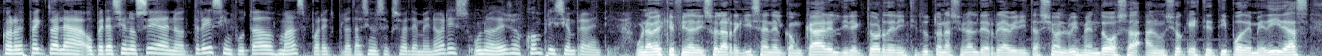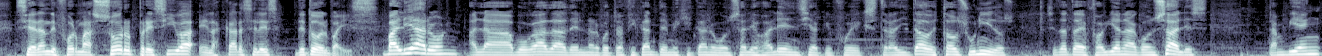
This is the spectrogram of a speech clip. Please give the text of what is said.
Con respecto a la Operación Océano, tres imputados más por explotación sexual de menores, uno de ellos con prisión preventiva. Una vez que finalizó la requisa en el COMCAR, el director del Instituto Nacional de Rehabilitación, Luis Mendoza, anunció que este tipo de medidas se harán de forma sorpresiva en las cárceles de todo el país. Balearon a la abogada del narcotraficante mexicano González Valencia, que fue extraditado a Estados Unidos. Se trata de Fabiana González también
